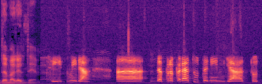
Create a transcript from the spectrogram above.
de magatzem. Sí, mira, uh, de preparat ho tenim ja, tot,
